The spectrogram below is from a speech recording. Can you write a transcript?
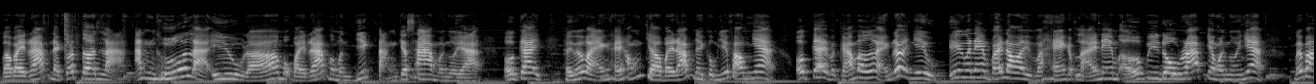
Và bài rap này có tên là Anh hứa là yêu. Đó một bài rap mà mình viết tặng cho Sam mọi người ạ Ok, Thì mấy bạn hãy hóng chờ bài rap này cùng với Phong nha. Ok, và cảm ơn các bạn rất là nhiều. Yêu anh em phải nồi Và hẹn gặp lại anh em ở video rap nha mọi người nha. Bye bye.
